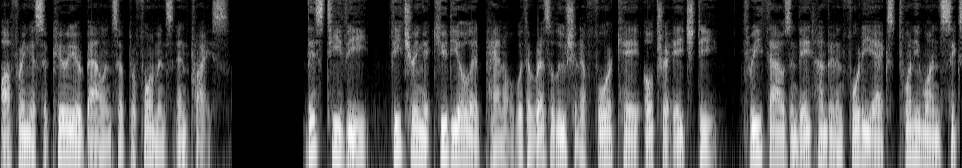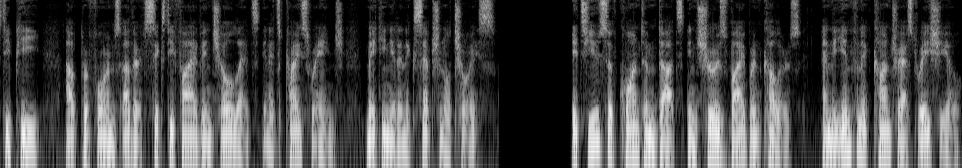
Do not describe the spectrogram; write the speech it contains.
offering a superior balance of performance and price. This TV, featuring a QD-OLED panel with a resolution of 4K Ultra HD, 3840x2160p, outperforms other 65-inch OLEDs in its price range, making it an exceptional choice. Its use of quantum dots ensures vibrant colors, and the infinite contrast ratio,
